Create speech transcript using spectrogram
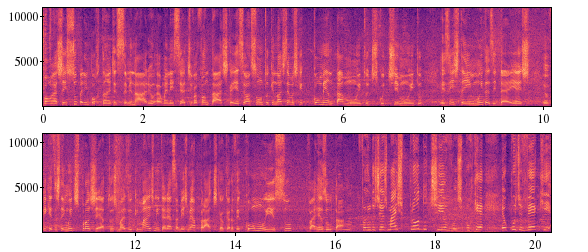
Bom, eu achei super importante esse seminário, é uma iniciativa fantástica e esse é um assunto que nós temos que comentar muito, discutir muito. Existem muitas ideias, eu vi que existem muitos projetos, mas o que mais me interessa mesmo é a prática. Eu quero ver como isso vai resultar. Foi um dos dias mais produtivos, porque eu pude ver que,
